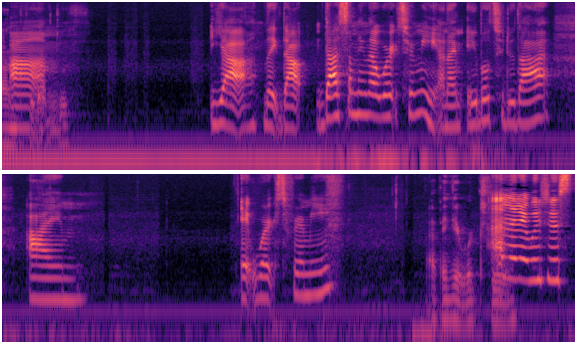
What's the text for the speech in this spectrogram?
um, yeah like that that's something that works for me and i'm able to do that i'm it works for me I think it works for me. and you. then it was just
